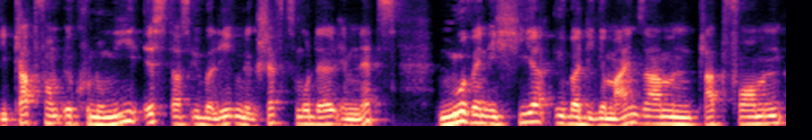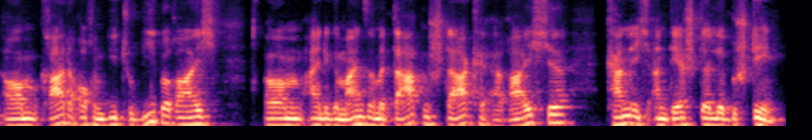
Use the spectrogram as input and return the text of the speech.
Die Plattformökonomie ist das überlegene Geschäftsmodell im Netz. Nur wenn ich hier über die gemeinsamen Plattformen, ähm, gerade auch im B2B-Bereich, ähm, eine gemeinsame Datenstärke erreiche, kann ich an der Stelle bestehen.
